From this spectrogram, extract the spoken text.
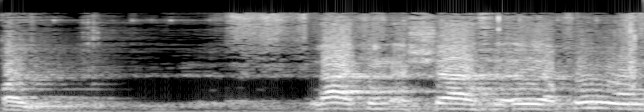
طيب لكن الشافعي يقول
